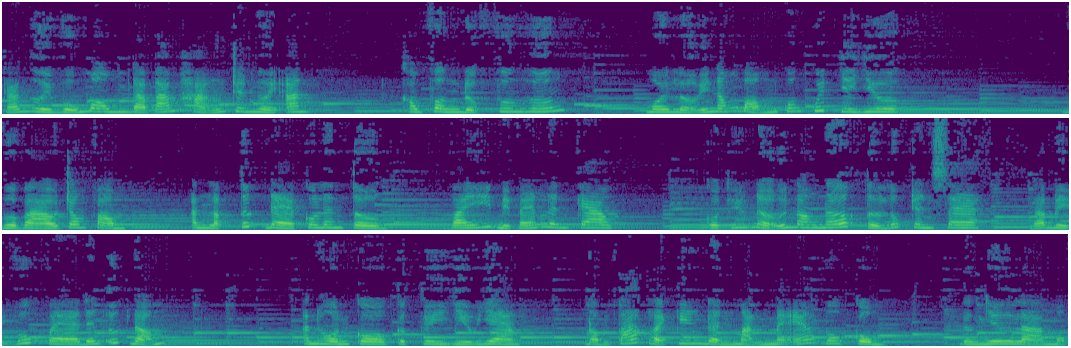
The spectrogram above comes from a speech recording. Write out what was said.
cả người vũ mông đã bám hẳn trên người anh, không phân được phương hướng, môi lưỡi nóng bỏng quấn quít dây dưa. Vừa vào trong phòng, anh lập tức đè cô lên tường, váy bị vén lên cao. Cô thiếu nữ non nớt từ lúc trên xe đã bị vuốt ve đến ướt đẫm anh hôn cô cực kỳ dịu dàng, động tác lại kiên định mạnh mẽ vô cùng, gần như là một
